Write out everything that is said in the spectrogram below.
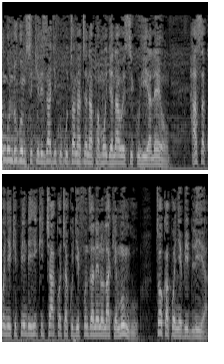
yangu ndugu msikilizaji kukutana tena pamoja nawe siku hii ya leo hasa kwenye kipindi hiki chako cha kujifunza neno lake mungu toka kwenye biblia.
